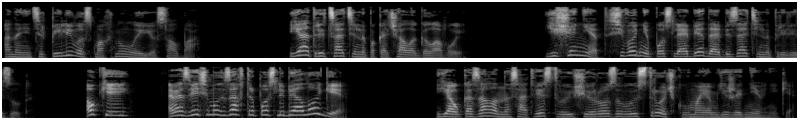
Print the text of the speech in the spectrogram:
Она нетерпеливо смахнула ее со лба. Я отрицательно покачала головой. «Еще нет, сегодня после обеда обязательно привезут». «Окей, развесим их завтра после биологии?» Я указала на соответствующую розовую строчку в моем ежедневнике,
